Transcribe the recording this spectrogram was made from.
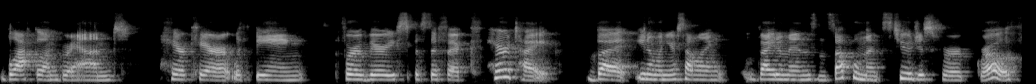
black owned brand hair care with being for a very specific hair type but you know when you're selling vitamins and supplements too just for growth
